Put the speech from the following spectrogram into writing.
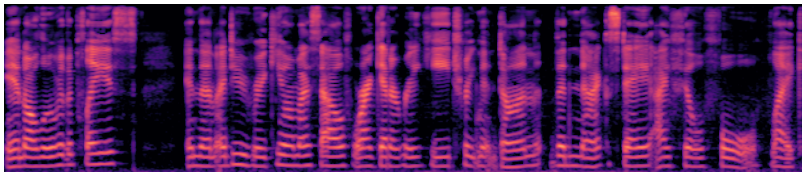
and all over the place, and then I do Reiki on myself or I get a Reiki treatment done, the next day I feel full. Like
